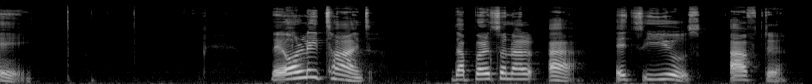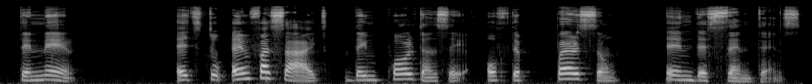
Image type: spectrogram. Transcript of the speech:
a. The only time the personal ah, a is used after tener is to emphasize the importance of the person in the sentence.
